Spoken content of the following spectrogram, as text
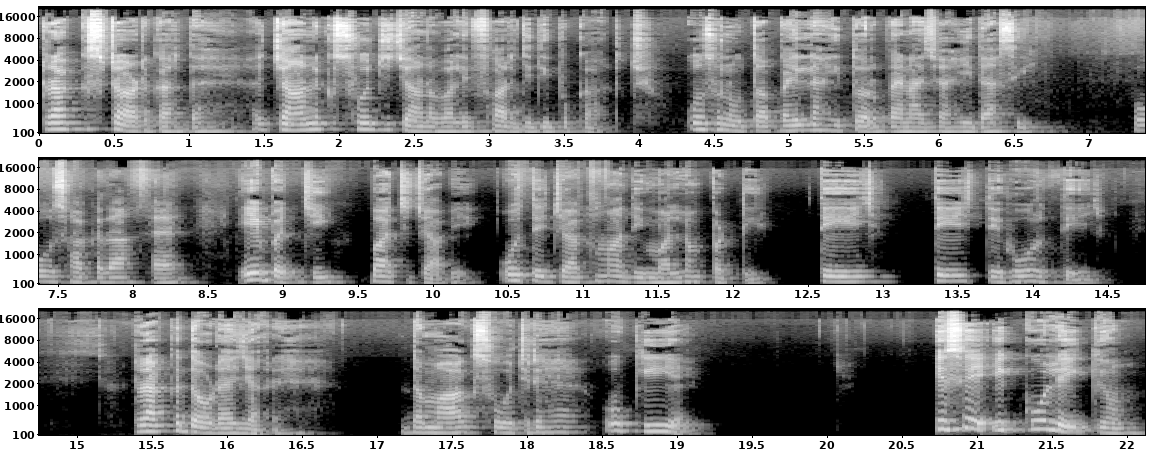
ਟਰੱਕ ਸਟਾਰਟ ਕਰਦਾ ਹੈ। ਅਚਾਨਕ ਸੁੱਜ ਜਾਣ ਵਾਲੇ ਫਰਜ਼ ਦੀ ਪੁਕਾਰ 'ਚ ਉਸ ਨੂੰ ਤਾਂ ਪਹਿਲਾਂ ਹੀ ਤੁਰ ਪੈਣਾ ਚਾਹੀਦਾ ਸੀ। ਹੋ ਸਕਦਾ ਹੈ ਇਹ ਬੱਚੀ ਬਚ ਜਾਵੇ। ਉਸ ਦੇ ਜ਼ਖਮਾਂ ਦੀ ਮਲਮ ਪੱਟੀ ਤੇਜ਼ ਤੇਜ਼ ਤੇ ਹੋਰ ਤੇਜ਼ ਟਰੱਕ ਦੌੜਿਆ ਜਾ ਰਿਹਾ ਹੈ। ਦਿਮਾਗ ਸੋਚ ਰਿਹਾ ਹੈ, ਉਹ ਕੀ ਹੈ? ਇਸੇ ਇੱਕੋ ਲਈ ਕਿਉਂ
